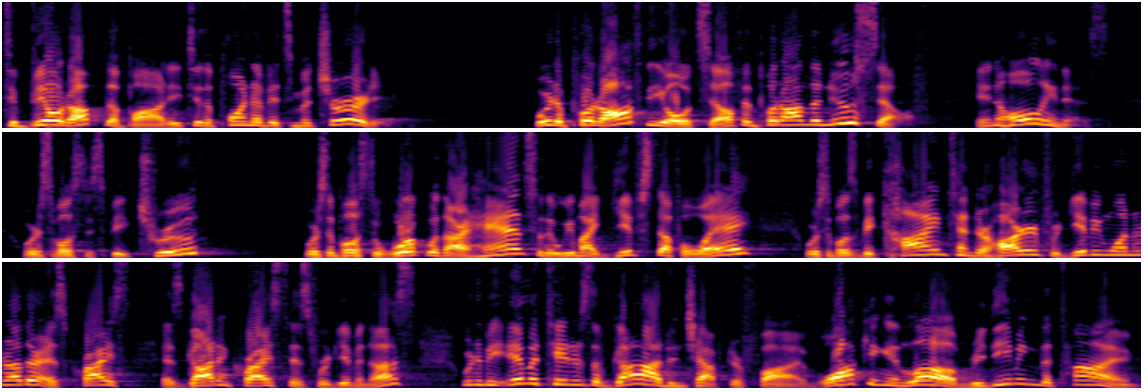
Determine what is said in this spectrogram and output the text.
to build up the body to the point of its maturity. We're to put off the old self and put on the new self in holiness. We're supposed to speak truth. We're supposed to work with our hands so that we might give stuff away. We're supposed to be kind, tenderhearted, forgiving one another as Christ, as God in Christ has forgiven us. We're to be imitators of God in chapter 5, walking in love, redeeming the time,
